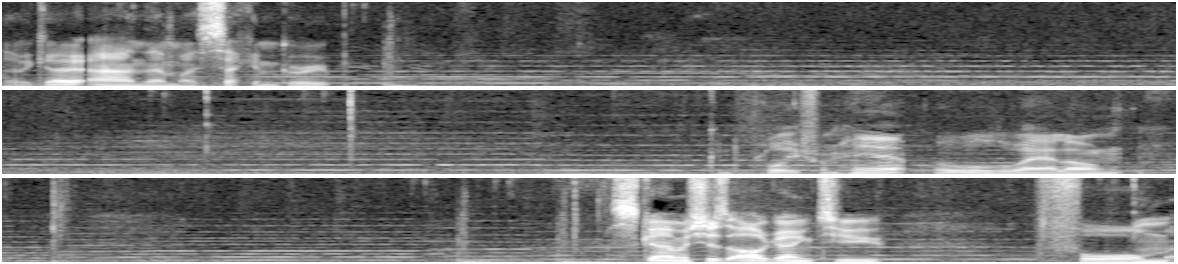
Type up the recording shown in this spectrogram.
There we go, and then my second group. Can deploy from here all the way along. Skirmishers are going to form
